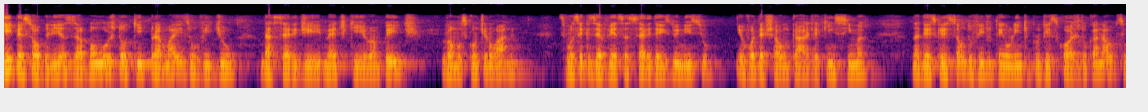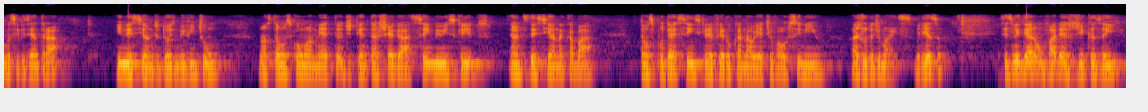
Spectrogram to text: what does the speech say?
E aí pessoal, beleza? Bom, hoje estou aqui para mais um vídeo da série de Magic Rampage. Vamos continuar, né? Se você quiser ver essa série desde o início, eu vou deixar um card aqui em cima. Na descrição do vídeo tem o um link para o Discord do canal, se você quiser entrar. E nesse ano de 2021, nós estamos com uma meta de tentar chegar a 100 mil inscritos antes desse ano acabar. Então se puder se inscrever no canal e ativar o sininho, ajuda demais, beleza? Vocês me deram várias dicas aí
